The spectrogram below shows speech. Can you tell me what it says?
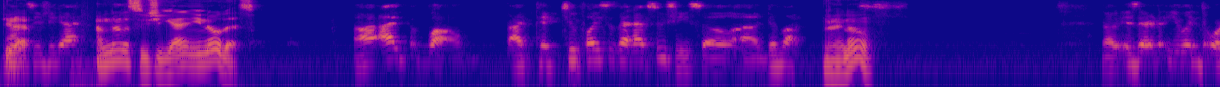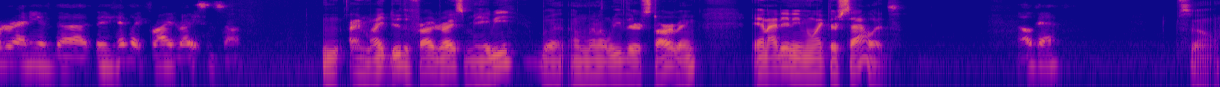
Dude, not I, a sushi guy. I'm not a sushi guy, and you know this. Uh, I well, I picked two places that have sushi, so uh, good luck. I know. No, is there you wouldn't order any of the? They have like fried rice and stuff. Mm, I might do the fried rice, maybe, but I'm gonna leave there starving. And I didn't even like their salads. Okay, So,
